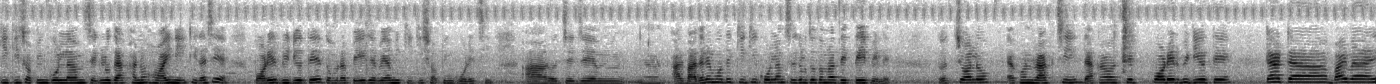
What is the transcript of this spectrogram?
কি কি শপিং করলাম সেগুলো দেখানো হয়নি, ঠিক আছে? পরের ভিডিওতে তোমরা পেয়ে যাবে আমি কি কি শপিং করেছি। আর হচ্ছে যে আর বাজারের মধ্যে কি কি করলাম সেগুলো তো তোমরা দেখতেই পেলে। তো চলো, এখন রাখছি। দেখা হচ্ছে পরের ভিডিওতে। Tata, bye bye.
